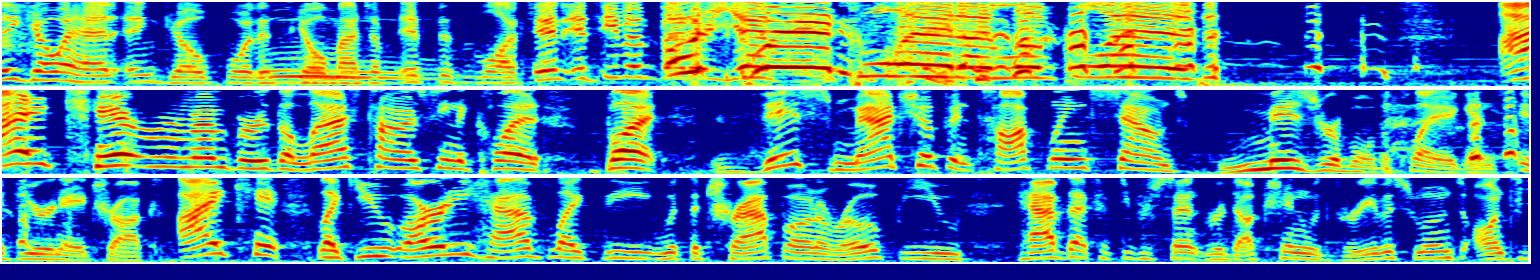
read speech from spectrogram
they go ahead and go for the skill matchup. If this is locked in, it's even better. Oh, it's yes, Kled! I love Kled! I can't remember the last time I've seen a Kled, but this matchup in top lane sounds miserable to play against if you're an Aatrox. I can't like you already have like the with the trap on a rope, you have that 50% reduction with grievous wounds onto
